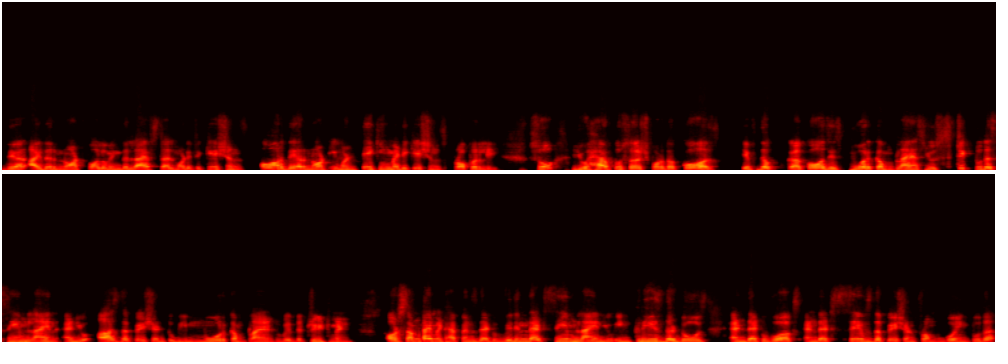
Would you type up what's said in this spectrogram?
They are either not following the lifestyle modifications or they are not even taking medications properly. So you have to search for the cause. If the uh, cause is poor compliance you stick to the same line and you ask the patient to be more compliant with the treatment. Or sometimes it happens that within that same line you increase the dose and that works and that saves the patient from going to the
